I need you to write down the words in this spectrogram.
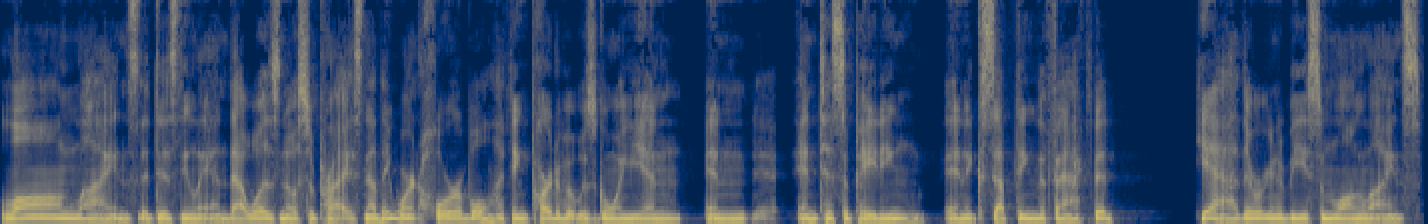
long lines at Disneyland. That was no surprise. Now, they weren't horrible. I think part of it was going in and anticipating and accepting the fact that, yeah, there were going to be some long lines.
